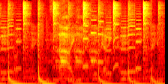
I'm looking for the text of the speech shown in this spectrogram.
Ay, ay, ay.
